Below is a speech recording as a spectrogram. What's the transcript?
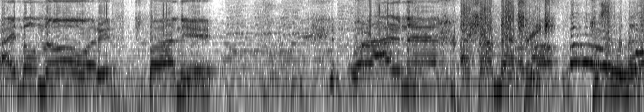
I don't know, but it's funny. Where are you, Nat? I found that freak. He's in the middle.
